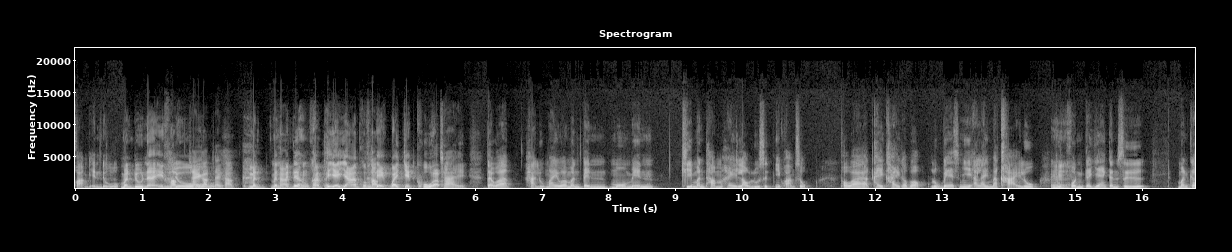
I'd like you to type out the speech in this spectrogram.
ความเอ็นดู มันดูน่าเอ็นครับดูใช่ครับใช่ครับ มันมันครับเป็นเรื่องของความพยายามของครับเด็กวัยเจ็ดขวบใช่ แต่ว่าหารู้ไหมว่ามันเป็นโมเมนต์ที่มันทำให้เรารู้สึกมีความสุข เพราะว่าใครๆก็บอกลูกเบสมีอะไรมาขายลูกอืมทุกคนก็แย่งกันซื้อ มันก็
